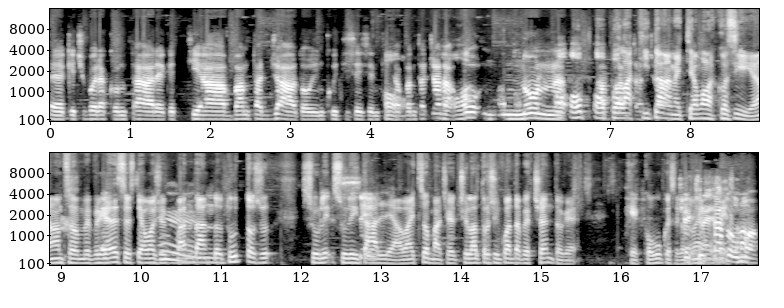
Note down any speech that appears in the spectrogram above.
eh, che ci puoi raccontare che ti ha avvantaggiato, in cui ti sei sentita oh, avvantaggiata oh, o non o, o, o polacchità, mettiamola così, eh? so, perché eh. adesso stiamo mm. mandando tutto su, su, sull'Italia, sì. ma insomma c'è, c'è l'altro 50% che, che comunque secondo cioè, me c'è, stato un,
